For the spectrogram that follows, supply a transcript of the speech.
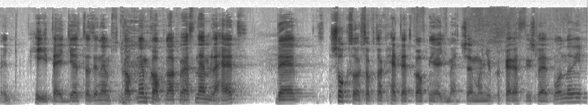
egy 7 egyet azért nem, kap, nem kapnak, mert ezt nem lehet, de sokszor szoktak hetet kapni egy meccsen, mondjuk akár ezt is lehet mondani.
